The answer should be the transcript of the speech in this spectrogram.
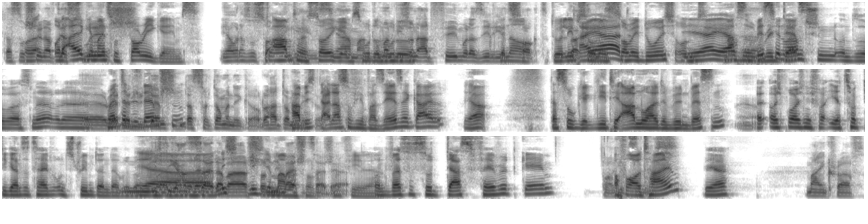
Das ist so schön Oder, auf oder der allgemein so Switch. Story-Games. Ja, oder so, so Abenteuer- Story-Games, Story-Games, ja, wo du- wo man wie so eine Art Film oder Serie Genau. zockt. Du erlebst Ah, so eine ja, Story durch und ja, ja, machst so ein bisschen was. Redemption und sowas, ne? Oder Äh, Red Red Dead Redemption? Redemption, das zockt Dominik oder hat Dominik. Hab ich, da das ist auf jeden Fall sehr, sehr geil, ja. Das ist so GTA nur halt im Wilden Westen. äh, euch brauche ich nicht fragen, ihr zockt die ganze Zeit und streamt dann darüber. Nicht die ganze Zeit, nicht, aber nicht schon die immer, aber meiste schon, Zeit, schon ja. viel, ja. Und was ist so das Favorite Game? Boah, Of all nicht. time? Ja, Minecraft.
